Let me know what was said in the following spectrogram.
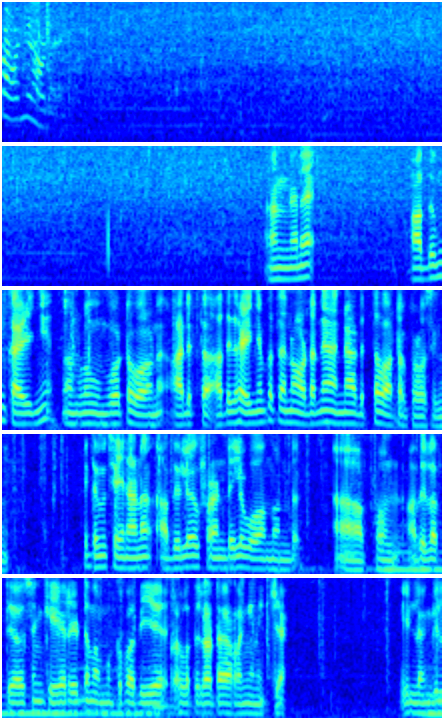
കളഞ്ഞു അവിടെ അങ്ങനെ അതും കഴിഞ്ഞ് നമ്മൾ മുമ്പോട്ട് പോവാണ്. അടുത്ത അത് കഴിഞ്ഞപ്പോൾ തന്നെ ഉടനെ തന്നെ അടുത്ത വാട്ടർ ക്രോസിങ് ഇതും സീനാണ് അതിൽ ഫ്രണ്ടിൽ പോകുന്നുണ്ട്. അപ്പം അതിൽ അത്യാവശ്യം കയറിയിട്ട് നമുക്ക് പതിയെ വെള്ളത്തിലോട്ട് ഇറങ്ങി നിൽക്കാം ഇല്ലെങ്കിൽ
